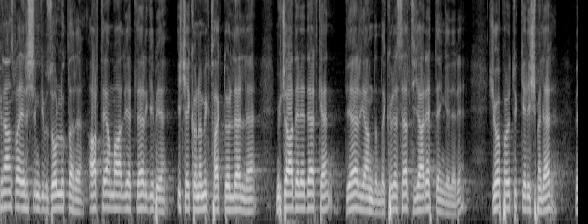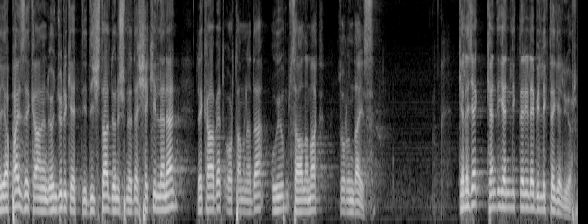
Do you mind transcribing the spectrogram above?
finansal erişim gibi zorlukları, artayan maliyetler gibi iç ekonomik faktörlerle mücadele ederken diğer yandan da küresel ticaret dengeleri, jeopolitik gelişmeler ve yapay zekanın öncülük ettiği dijital dönüşümle de şekillenen rekabet ortamına da uyum sağlamak zorundayız. Gelecek kendi yenilikleriyle birlikte geliyor.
